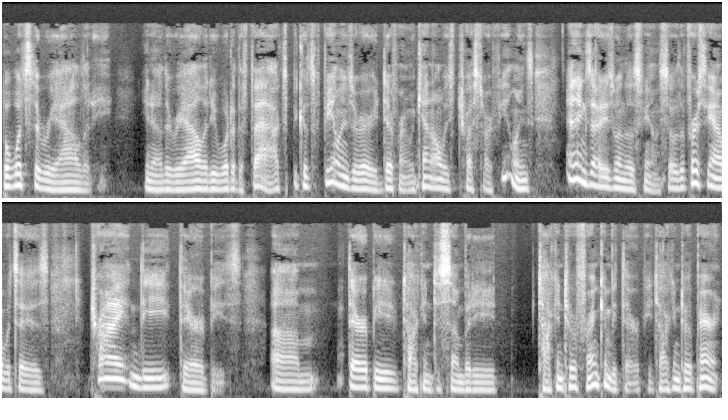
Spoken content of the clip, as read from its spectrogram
but what's the reality? You know, the reality, what are the facts? Because feelings are very different. We can't always trust our feelings, and anxiety is one of those feelings. So the first thing I would say is try the therapies. Um, therapy, talking to somebody, talking to a friend can be therapy, talking to a parent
